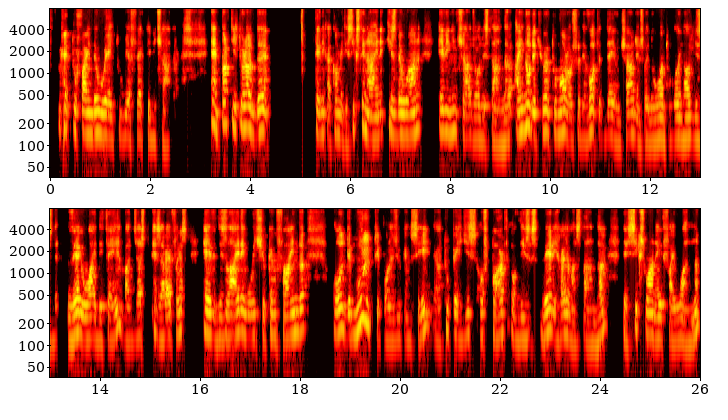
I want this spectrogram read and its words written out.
we have to find a way to be effective each other. And particularly the Technical Committee 69 is the one having in charge all the standard. I know that you have tomorrow also the voted day on charging, so I don't want to go in all this very wide detail, but just as a reference, have this slide in which you can find all the multiple, as you can see, there are two pages of part of this very relevant standard, the 61851,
